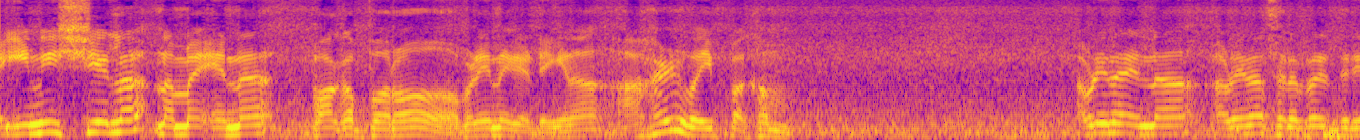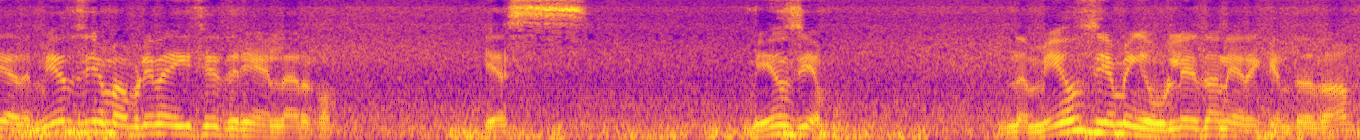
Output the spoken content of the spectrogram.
இப்போ இனிஷியலாக நம்ம என்ன பார்க்க போகிறோம் அப்படின்னு கேட்டிங்கன்னா அகழ் வைப்பகம். அப்படின்னா என்ன? அப்படின்னா சில பேர் தெரியாது. மியூசியம் அப்படின்னா ஈஸியாக தெரியும் எல்லாருக்கும். எஸ் மியூசியம் இந்த மியூசியம் இங்கே உள்ளே தான் இருக்கின்றதாம்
